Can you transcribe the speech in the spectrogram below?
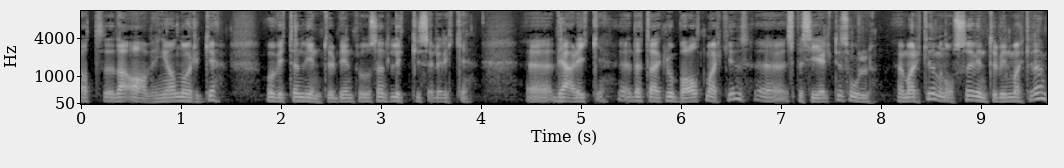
at det er avhengig av Norge hvorvidt en vindturbinprodusent lykkes eller ikke. Eh, det er det ikke. Dette er et globalt marked, eh, spesielt i solmarkedet, men også i vindturbinmarkedet.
